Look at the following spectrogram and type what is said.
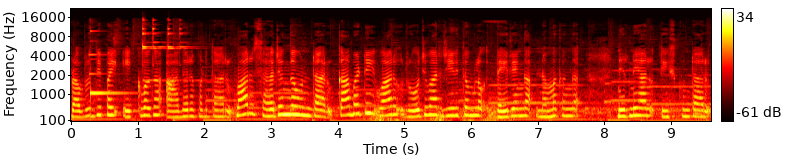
ప్రవృత్తిపై ఎక్కువగా ఆధారపడతారు. వారు సహజంగా ఉంటారు. కాబట్టి వారు రోజువారీ జీవితంలో ధైర్యంగా నమ్మకంగా నిర్ణయాలు తీసుకుంటారు.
